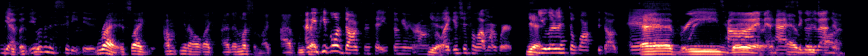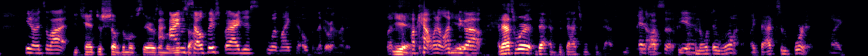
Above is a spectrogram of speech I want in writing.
Yeah, but you live in a city, dude. Right. It's like I'm, you know, like and, and listen, like I've I mean, people have dogs in cities. Don't get me wrong, Yeah. but like it's just a lot more work. yeah, You literally have to walk the dog every everywhere time it has to go to the bathroom. time. You know, it's a lot. You can't just shove them upstairs on the I'm rooftop. selfish, but I just would like to open the door and let it let it Yeah. fuck out when it wants to go out. and that's where that but that's but that's people, And have- also, people yeah. have to know what they want like that's important like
